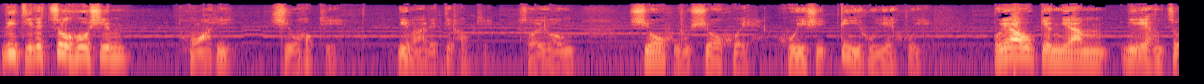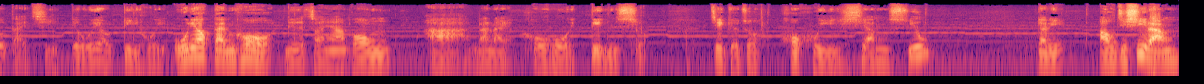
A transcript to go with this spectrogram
你伫咧做好心，欢喜修福气，你嘛咧得福气。所以讲，修福修慧，慧是智慧的慧。有了经验，你会晓做代志，就有了智慧；有了艰苦，你就知影讲啊，咱来好好的珍惜，这叫做福慧双修。要你后一世人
